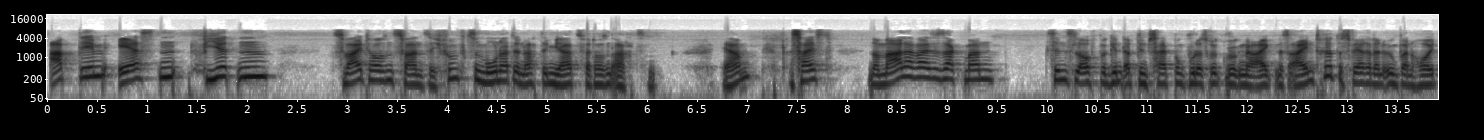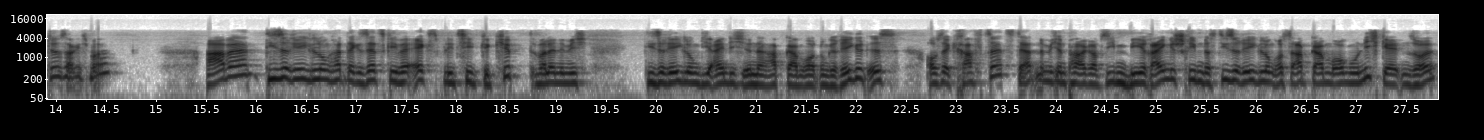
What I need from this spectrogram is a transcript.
ab dem 1.4.2020, 15 Monate nach dem Jahr 2018. Ja? Das heißt, normalerweise sagt man, Zinslauf beginnt ab dem Zeitpunkt, wo das rückwirkende Ereignis eintritt. Das wäre dann irgendwann heute, sage ich mal. Aber diese Regelung hat der Gesetzgeber explizit gekippt, weil er nämlich diese Regelung, die eigentlich in der Abgabenordnung geregelt ist, außer Kraft setzt. Der hat nämlich in Paragraph 7b reingeschrieben, dass diese Regelung aus der Abgabenordnung nicht gelten soll.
